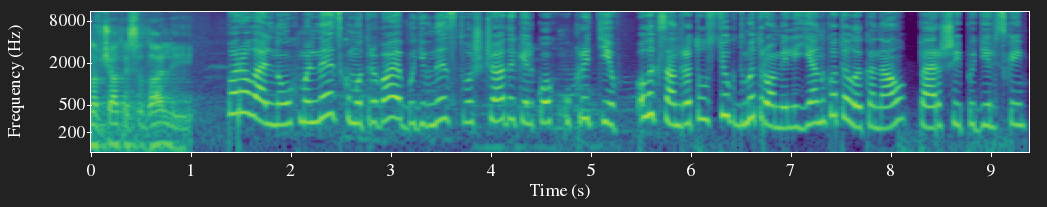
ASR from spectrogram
навчатися далі. Паралельно у Хмельницькому триває будівництво ще декількох укриттів. Олександра Толстюк, Дмитро Мілієнко, телеканал Перший Подільський.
